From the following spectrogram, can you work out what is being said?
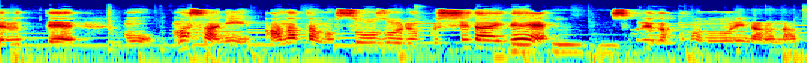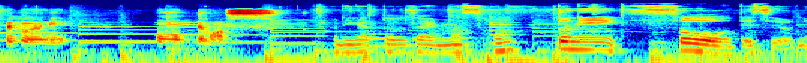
えるってもうまさにあなたの想像力次第でそれが可能になるなっていうふうに思ってます。ありがとうございます。本当にそうですよね。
